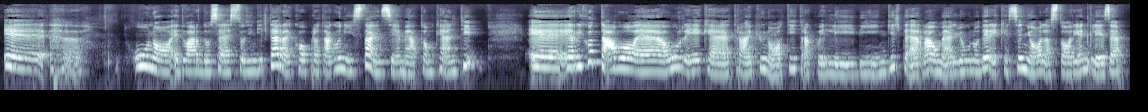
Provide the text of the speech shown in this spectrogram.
e uh, uno, Edoardo VI d'Inghilterra, è coprotagonista insieme a Tom Canty e Enrico VIII è un re che è tra i più noti, tra quelli di Inghilterra, o meglio uno dei re che segnò la storia inglese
